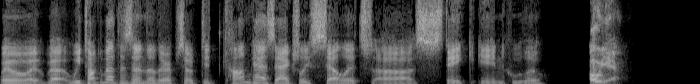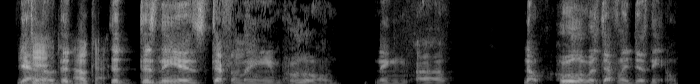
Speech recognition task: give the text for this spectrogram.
wait, wait, wait. But we talked about this in another episode. Did Comcast actually sell its uh, stake in Hulu? Oh yeah, yeah. No, the, okay. the Disney is definitely Hulu owning. Uh, no, Hulu is definitely Disney owned.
